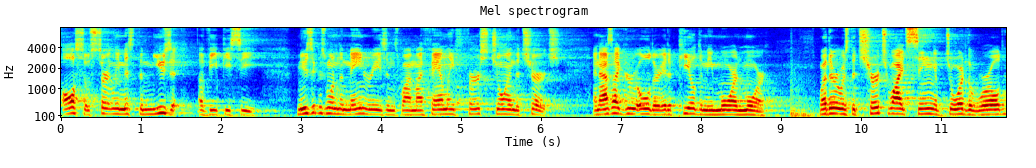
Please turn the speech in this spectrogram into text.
also certainly miss the music of VPC. Music was one of the main reasons why my family first joined the church, and as I grew older, it appealed to me more and more. Whether it was the church wide singing of Joy to the World,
